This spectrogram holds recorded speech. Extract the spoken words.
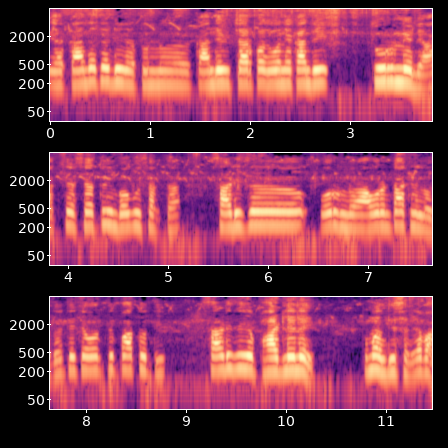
या कांद्याच्या ढिगातून कांदे चार पाच वने कांदे चोरून नेले. अक्षरशः तुम्ही बघू शकता साडीचं वरून आवरण टाकलेलं होतं त्याच्यावरती पात होती. साडीचं हे फाडलेलं आहे. तुम्हाला दिसेल हे बा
